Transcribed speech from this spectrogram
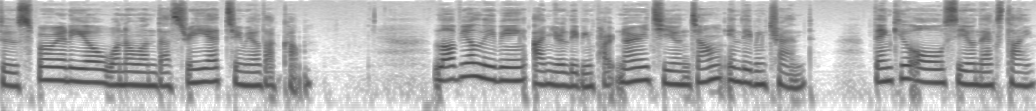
to sportradio101.3 at gmail.com. Love your living. I'm your living partner, Ji Jung in Living Trend. Thank you all. See you next time.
